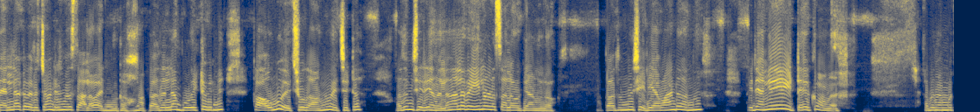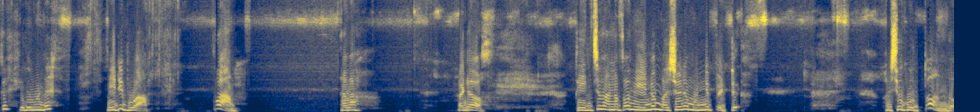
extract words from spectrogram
നെല്ലൊക്കെ വിതച്ചോണ്ടിരുന്ന സ്ഥലമായിരുന്നു കേട്ടോ. അപ്പൊ അതെല്ലാം പോയിട്ട് പിന്നെ കവുങ്ങ് വെച്ചു കവുങ്ങ് വെച്ചിട്ട് അതും ശരിയാണല്ലോ നല്ല വെയിലുള്ള സ്ഥലമൊക്കെ ആണല്ലോ അപ്പൊ അതൊന്നും ശരിയാവാണ്ട് വന്ന് പിന്നെ അങ്ങനെ ഇട്ടേക്കുവാണ്. അപ്പൊ നമുക്ക് ഇതുകൊണ്ട് വീട്ടിൽ പോവാം. പോവാം. അവാ കണ്ടോ? തിരിച്ചു വന്നപ്പോ വീണ്ടും പശുവിനെ മുന്നിൽ പെട്ട്. പശു കുത്തോ എന്തോ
